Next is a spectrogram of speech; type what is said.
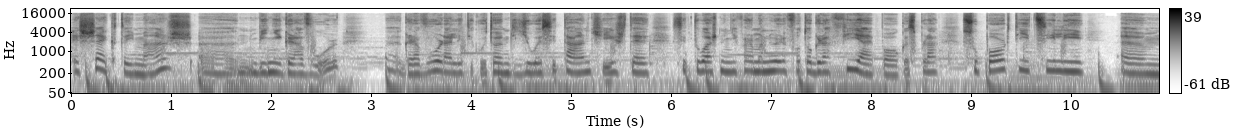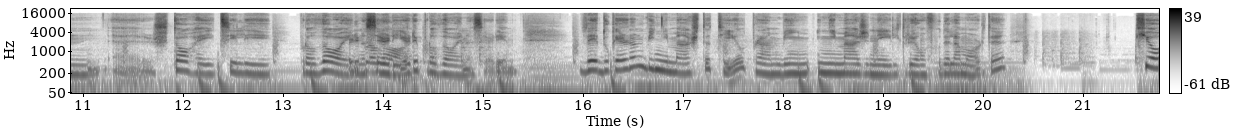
e sheh këtë imazh mbi një gravurë, gravura le t'i kujtojmë dëgjuesit tanë që ishte si të thuash në një farë mënyre fotografia e epokës, pra suporti i cili ëm um, shtohej, i cili prodhohej në seri, riprodhohej në seri. Dhe duke rënë mbi një imazh të tillë, pra mbi një imazhin e Il Trionfo della Morte, Kjo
